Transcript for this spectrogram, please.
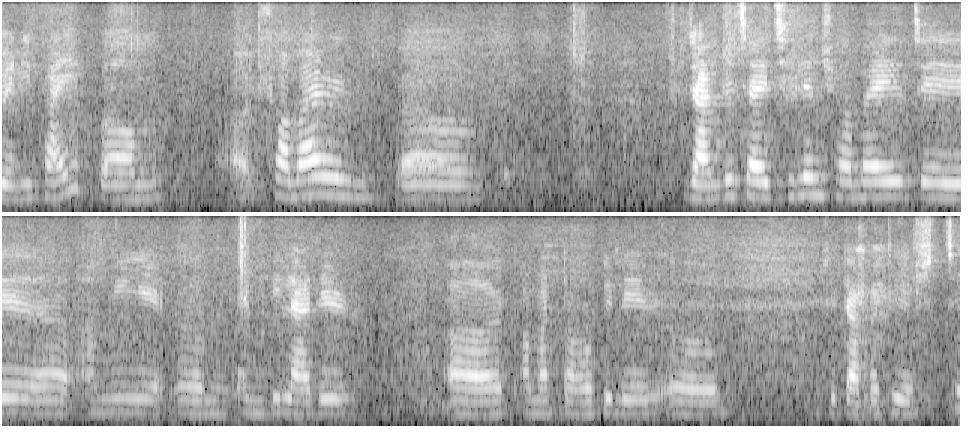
টোয়েন্টি ফাইভ সবার জানতে চাইছিলেন সবাই যে আমি এমপি ল্যাডের আমার তহবিলের যে টাকাটি এসছে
